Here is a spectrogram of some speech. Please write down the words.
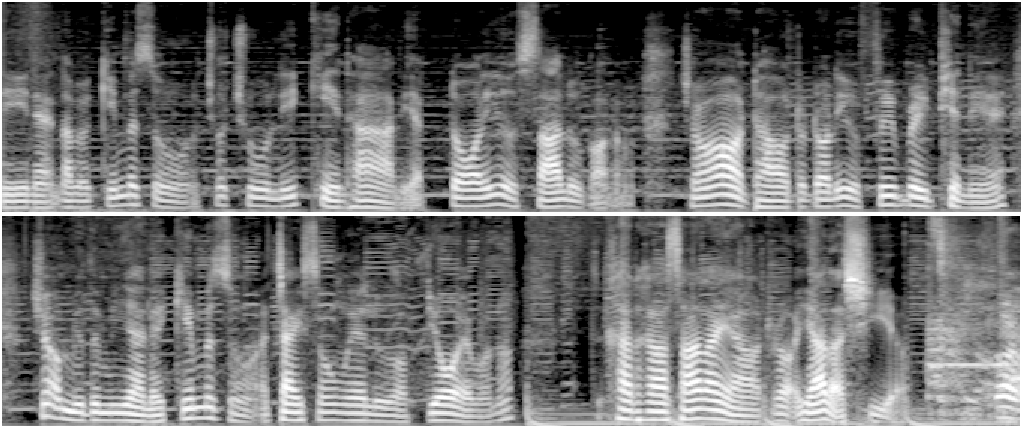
လေးနဲ့နောက်ပြီးကင်းပစုံကိုချိုချိုလေးกินထားတာလေတော်လေးကိုစားလို့ကောင်းတယ်ကျွန်တော်ဒါကိုတော်တော်လေးကို favorite ဖြစ်နေတယ်ကျွန်တော်အမျိုးသမီးကလည်းကင်းပစုံအကြိုက်ဆုံးပဲလို့တော့ပြောရပါတော့တစ်ခါတစ်ခါစားလိုက်ရတော့တော်တော်အရသာရှိရဟုတ်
